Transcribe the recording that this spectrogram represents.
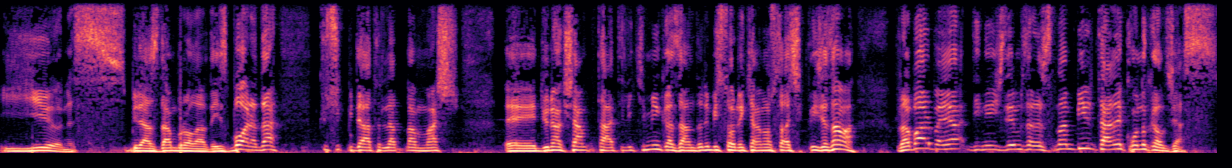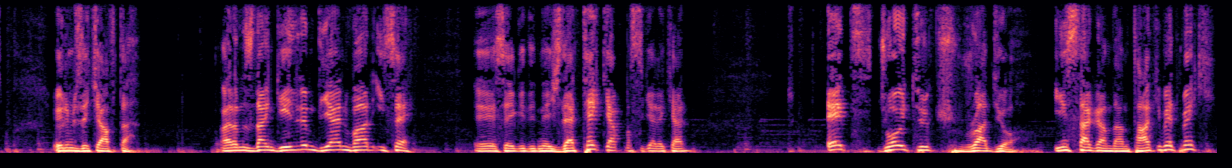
yığınız. Birazdan buralardayız. Bu arada küçük bir de hatırlatmam var. Ee, dün akşam tatili kimin kazandığını bir sonraki anonsta açıklayacağız ama Rabarba'ya dinleyicilerimiz arasından bir tane konuk alacağız. Önümüzdeki hafta. Aranızdan gelirim diyen var ise e, sevgili dinleyiciler tek yapması gereken et JoyTürk Radyo Instagram'dan takip etmek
